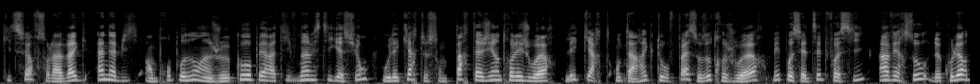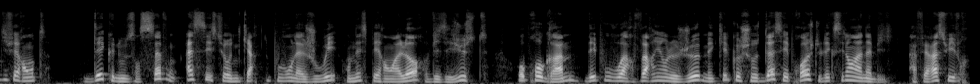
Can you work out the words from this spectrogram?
qui surfe sur la vague Anabi en proposant un jeu coopératif d'investigation où les cartes sont partagées entre les joueurs. Les cartes ont un recto face aux autres joueurs, mais possèdent cette fois-ci un verso de couleurs différentes. Dès que nous en savons assez sur une carte, nous pouvons la jouer en espérant alors viser juste. Au programme, des pouvoirs variant le jeu, mais quelque chose d'assez proche de l'excellent Anabi. Affaire à suivre.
